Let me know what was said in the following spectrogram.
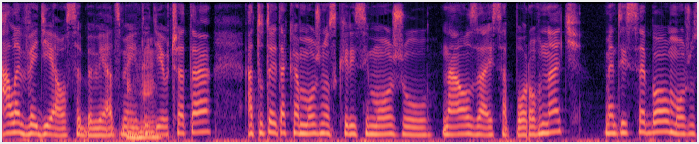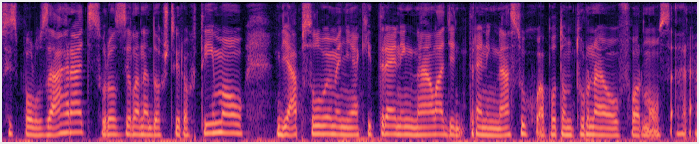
ale vedia o sebe viac menej uh-huh. tie mhm. dievčatá. A toto je taká možnosť, kedy si môžu naozaj sa porovnať medzi sebou, môžu si spolu zahrať, sú rozdelené do štyroch tímov, kde absolvujeme nejaký tréning na lade, tréning na suchu a potom turnajovou formou sa hrá.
